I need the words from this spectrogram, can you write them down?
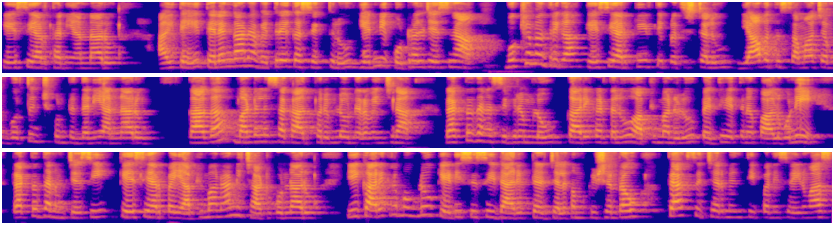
కేసీఆర్ తని అన్నారు. అయితే తెలంగాణ వ్యతిరేక శక్తులు ఎన్ని కుట్రలు చేసినా ముఖ్యమంత్రిగా కేసీఆర్ కీర్తి ప్రతిష్టలు యావత్ సమాజం గుర్తుంచుకుంటుందని అన్నారు. కాగా మండల శాఖ ఆధ్వర్యంలో నిర్వహించిన రక్తదాన శిబిరంలో కార్యకర్తలు అభిమానులు పెద్ద ఎత్తున పాల్గొని రక్తదానం చేసి కేసీఆర్ పై అభిమానాన్ని చాటుకున్నారు. ఈ కార్యక్రమంలో KDCC director Jalagam Kishan Rao PACS chairman Tippani Srinivas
